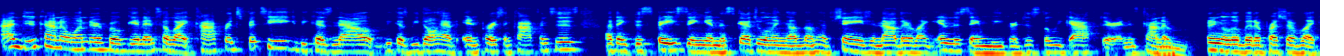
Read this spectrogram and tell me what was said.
I do kind of wonder if we'll get into like conference fatigue because now, because we don't have in person conferences, I think the spacing and the scheduling of them have changed. And now they're like in the same week or just the week after. And it's kind of Mm. putting a little bit of pressure of like,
